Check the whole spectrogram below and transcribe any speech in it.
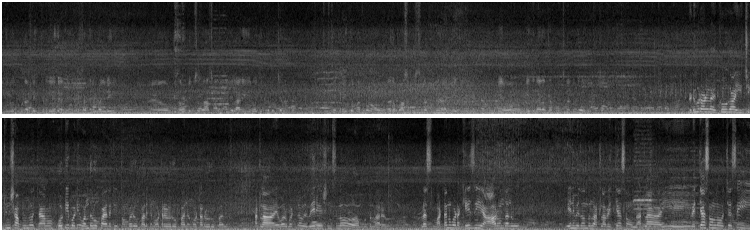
ఈరోజు కూడా అంటే ఇక్కడ లేదండి. ఇక్కడ సత్తెనపల్లి సరౌండింగ్స్ రాసుకుంటూ ఇలాగే ఈరోజు ఇక్కడికి వచ్చానండి. చూస్తే ఇక్కడ అయితే మాత్రం వినోద మోసం ఇస్తున్నట్టుగా కేజీ కేజీన్నర తప్పించినట్టుగా. పిడుగురాళ్ళలో ఎక్కువగా ఈ చికెన్ షాపుల్లో చాలా పోటీ పడి వంద రూపాయలకి తొంభై రూపాయలకి నూట ఇరవై రూపాయలు నూట అరవై రూపాయలు అట్లా ఎవరి బట్లో వేరియేషన్స్లో అమ్ముతున్నారు. ప్లస్ మటన్ కూడా కేజీ ఆరు వందలు ఎనిమిది వందలు అట్లా వ్యత్యాసం ఉంది. అట్లా ఈ వ్యత్యాసంలో వచ్చేసి ఈ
